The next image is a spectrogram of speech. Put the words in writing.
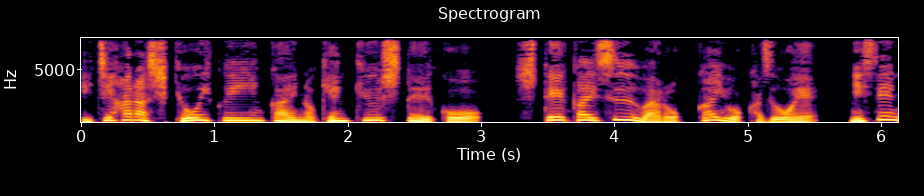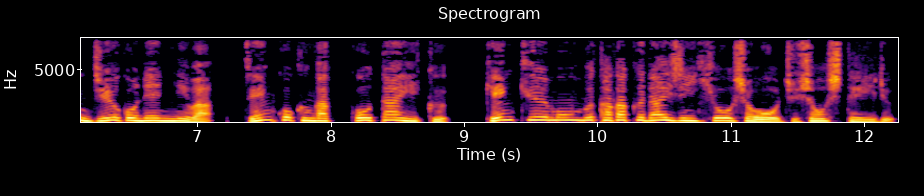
市原市教育委員会の研究指定校、指定回数は6回を数え、2015年には全国学校体育研究文部科学大臣表彰を受賞している。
